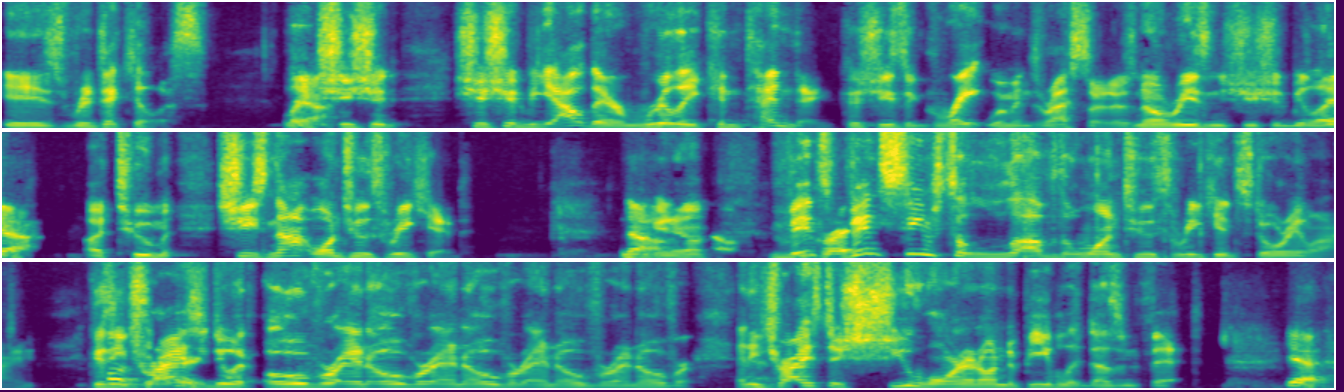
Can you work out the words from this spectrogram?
is ridiculous. Like yeah. she should she should be out there really contending because she's a great women's wrestler. There's no reason she should be like yeah. a two. She's not one two three kid. No, you know no. Vince great. Vince seems to love the one two three kid storyline because he tries to do it over and over and over and over and over, and he tries to shoehorn it onto people it doesn't fit. Yeah,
